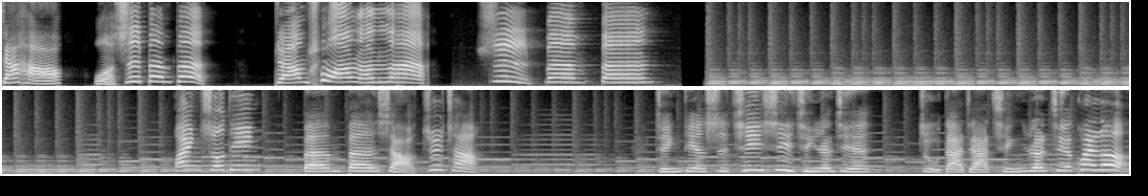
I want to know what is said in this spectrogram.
大家好，我是笨笨，讲错了啦，是笨笨。欢迎收听笨笨小剧场。今天是七夕情人节，祝大家情人节快乐！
